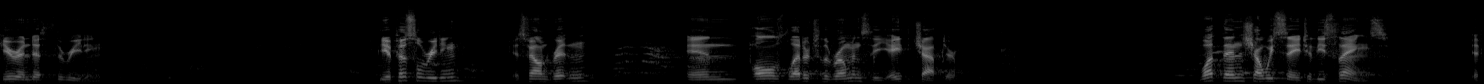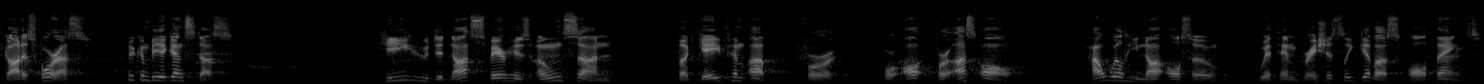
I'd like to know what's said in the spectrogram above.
Here endeth the reading. The epistle reading is found written in Paul's letter to the Romans, the eighth chapter. What then shall we say to these things? If God is for us, who can be against us? He who did not spare his own son, but gave him up for, for, all, for us all, how will he not also with him graciously give us all things?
